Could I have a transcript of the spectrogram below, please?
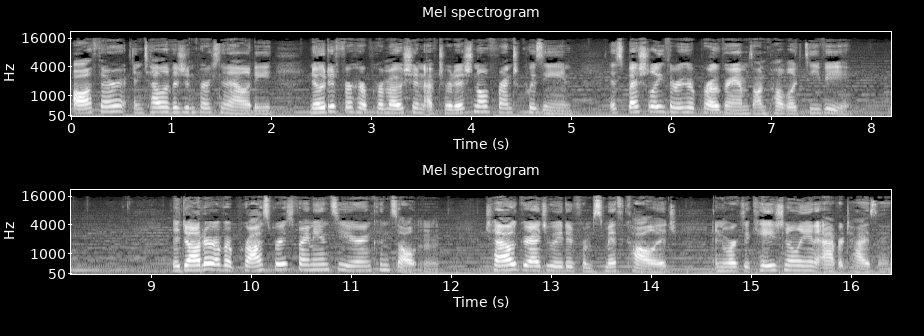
author, and television personality noted for her promotion of traditional French cuisine, especially through her programs on public TV. The daughter of a prosperous financier and consultant, Child graduated from Smith College and worked occasionally in advertising.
